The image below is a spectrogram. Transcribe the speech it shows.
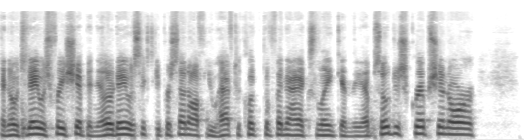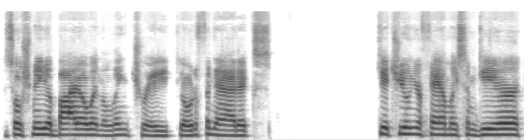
I know today was free shipping. The other day was 60% off. You have to click the Fanatics link in the episode description or the social media bio in the link tree. Go to Fanatics, get you and your family some gear.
